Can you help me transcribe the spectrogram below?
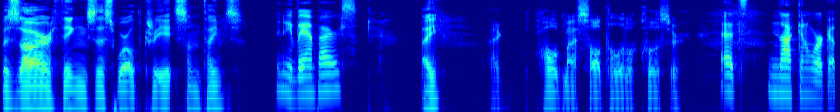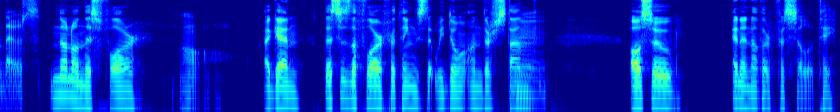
Bizarre things this world creates sometimes. Any vampires? Aye, I Hold my salt a little closer. That's not going to work on those. none on this floor. Oh, Again, this is the floor for things that we don't understand. Mm. Also, in another facility.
